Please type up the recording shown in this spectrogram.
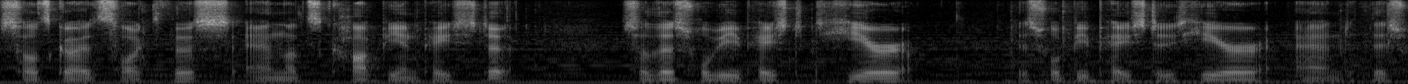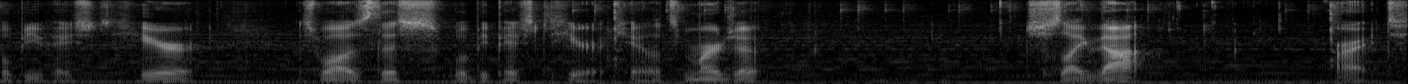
so let's go ahead and select this, and let's copy and paste it. So this will be pasted here, this will be pasted here, and this will be pasted here, as well as this will be pasted here. Okay, let's merge it, just like that. Alright,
